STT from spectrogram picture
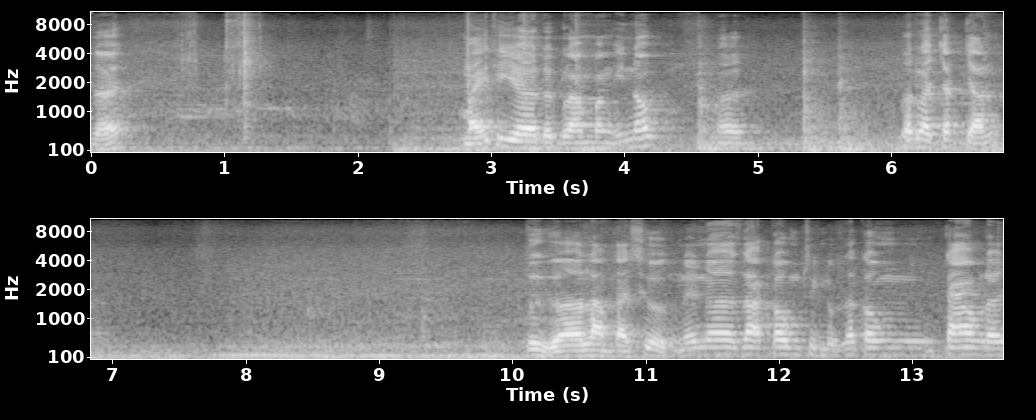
Đấy. Máy thì được làm bằng inox rất là chắc chắn. Tự làm tại xưởng nên gia công trình độ gia công cao đây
